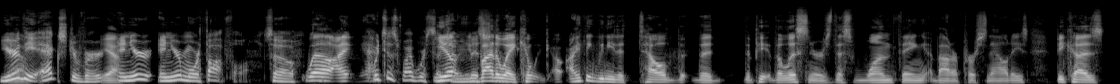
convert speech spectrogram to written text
You're Yeah. the extrovert, Yeah. and you're and you're more thoughtful. So, Well, I, which is why we're such you a know, by the way, can we, I think we need to tell the, the the the listeners this one thing about our personalities because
